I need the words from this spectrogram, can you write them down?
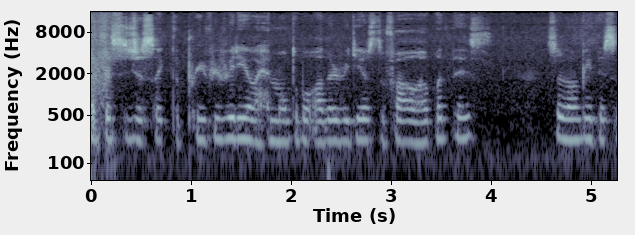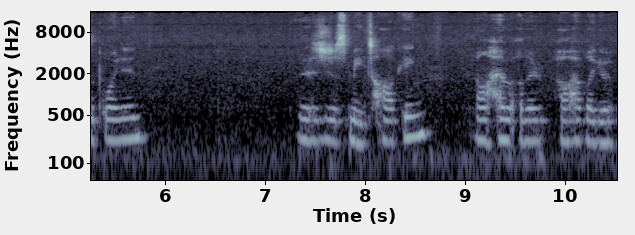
But this is just like the preview video. I have multiple other videos to follow up with this. So don't be disappointed. This is just me talking. I'll have other I'll have like a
